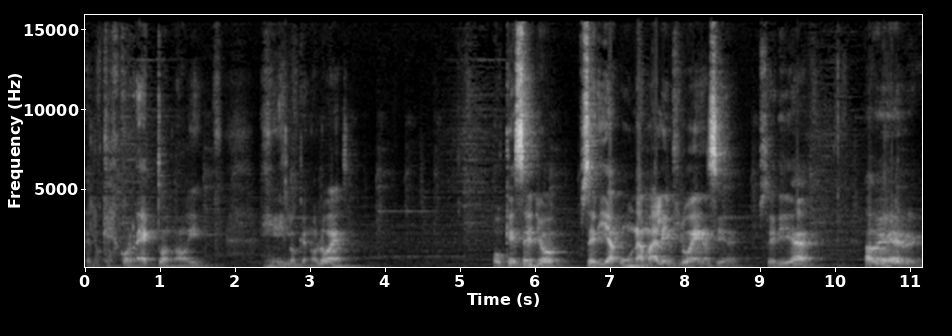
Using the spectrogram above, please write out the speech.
de lo que es correcto, ¿no? Y, y, lo que no lo es. O qué sé yo, sería una mala influencia, sería, a ver,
